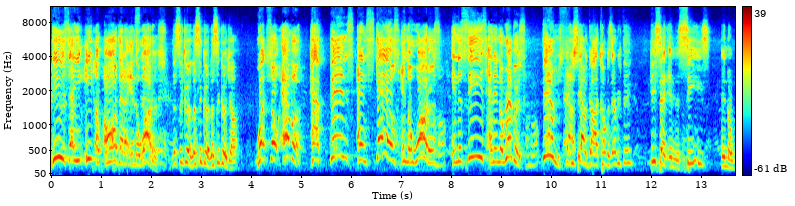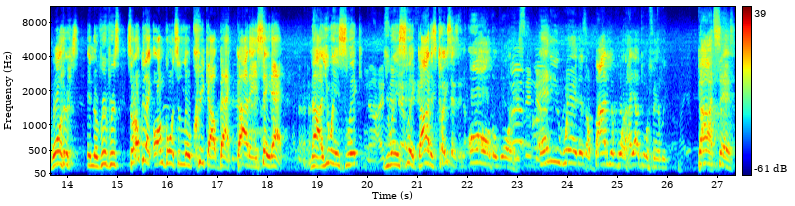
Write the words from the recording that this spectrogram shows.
These shall ye eat of all that are in the waters, Listen good. Listen good. Listen good, y'all. Whatsoever have fins and scales in the waters, in the seas and in the rivers. Them you see how God covers everything? He said in the seas, in the waters, in the rivers. So don't be like, oh, I'm going to the little creek out back. God ain't say that. Nah, you ain't slick. You ain't slick. God is, he says, in all the waters. Anywhere there's a body of water. How y'all doing, family? God says,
